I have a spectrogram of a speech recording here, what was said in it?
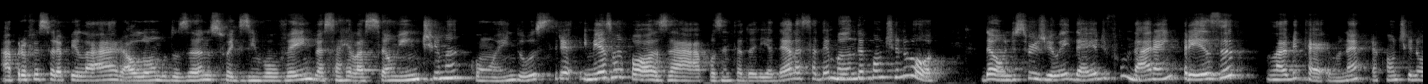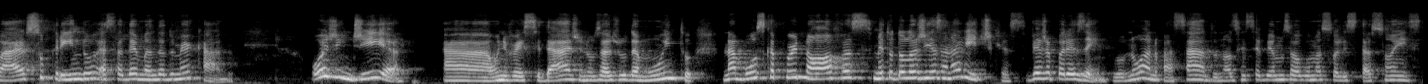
A professora Pilar, ao longo dos anos, foi desenvolvendo essa relação íntima com a indústria, e mesmo após a aposentadoria dela, essa demanda continuou. Da onde surgiu a ideia de fundar a empresa Labtermo, né, para continuar suprindo essa demanda do mercado. Hoje em dia, a universidade nos ajuda muito na busca por novas metodologias analíticas. Veja, por exemplo, no ano passado, nós recebemos algumas solicitações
